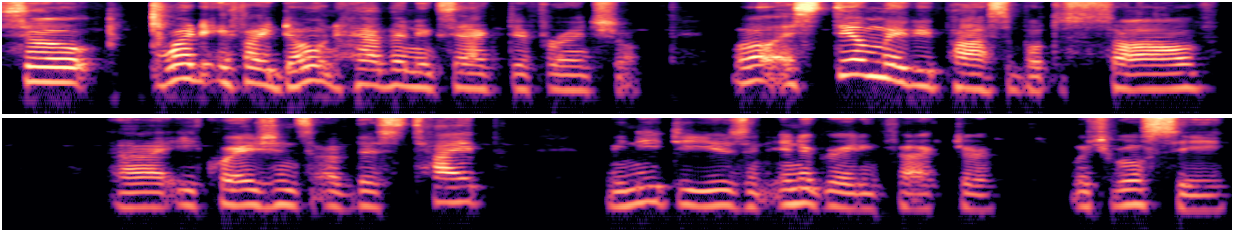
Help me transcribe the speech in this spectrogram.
So what if I don't have an exact differential? Well, it still may be possible to solve uh, equations of this type. We need to use an integrating factor, which we'll see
